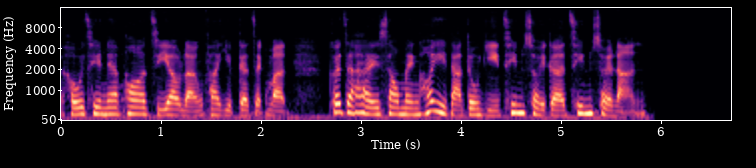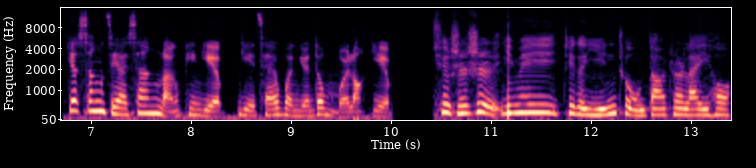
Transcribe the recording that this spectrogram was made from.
好似呢一棵只有兩塊葉嘅植物，佢就係壽命可以達到二千歲嘅千歲蘭，一生只係生兩片葉，而且永遠都唔會落葉。確實是因為這個引種到這兒來以後，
